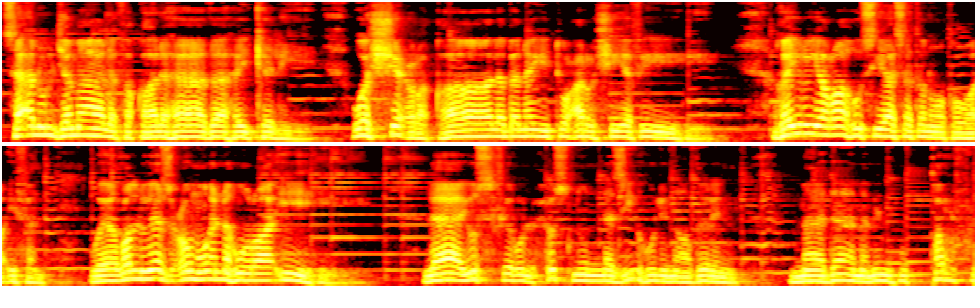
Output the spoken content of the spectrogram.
سألوا الجمال فقال هذا هيكلي والشعر قال بنيت عرشي فيه. غير يراه سياسة وطوائفا ويظل يزعم أنه رائيه. لا يسفر الحسن النزيه لناظر ما دام منه الطرف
